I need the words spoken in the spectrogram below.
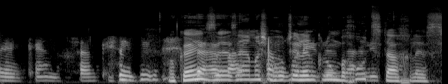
אה, כן, עכשיו כן. אוקיי? זה המשמעות של אין כלום בחוץ, תכלס,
